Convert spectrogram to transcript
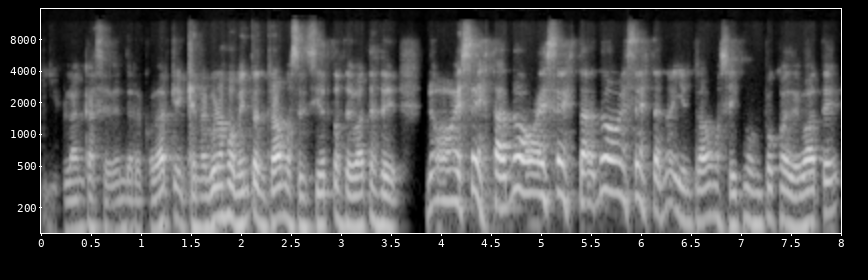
y Blanca se ven de recordar que, que, en algunos momentos entrábamos en ciertos debates de, no, es esta, no, es esta, no, es esta, ¿no? Y entrábamos ahí como un poco de debate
